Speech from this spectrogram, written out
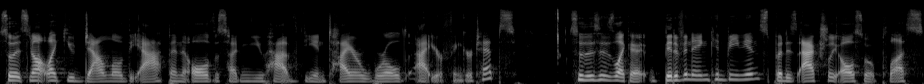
So it's not like you download the app and all of a sudden you have the entire world at your fingertips. So this is like a bit of an inconvenience, but is actually also a plus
